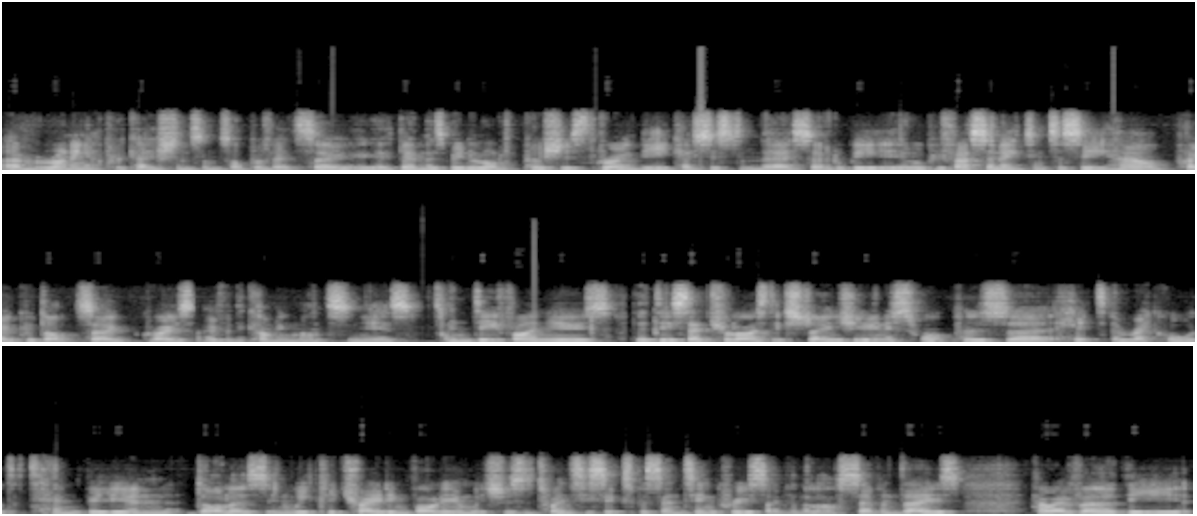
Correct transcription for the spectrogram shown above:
um, running applications on top of it. So again, there's been a lot of pushes growing the ecosystem there. So it'll be it'll be fascinating to see how Polkadot uh, grows over the coming months and years. In DeFi news, the decentralized exchange Uniswap has uh, hit a record 10 billion dollars in weekly trading volume, which is a 26% increase over the last seven days. However, the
